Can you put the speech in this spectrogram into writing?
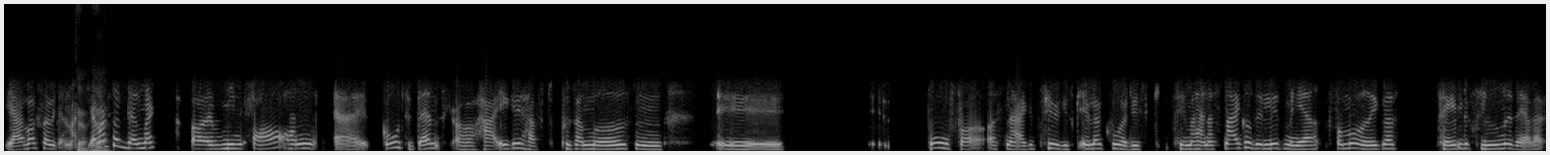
jeg er vokset op i Danmark. Ja, ja. Jeg er vokset op i Danmark, og min far, han er god til dansk, og har ikke haft på samme måde sådan... Øh, brug for at snakke tyrkisk eller kurdisk til mig. Han har snakket det lidt, men jeg formåede ikke at tale det flydende, da jeg var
